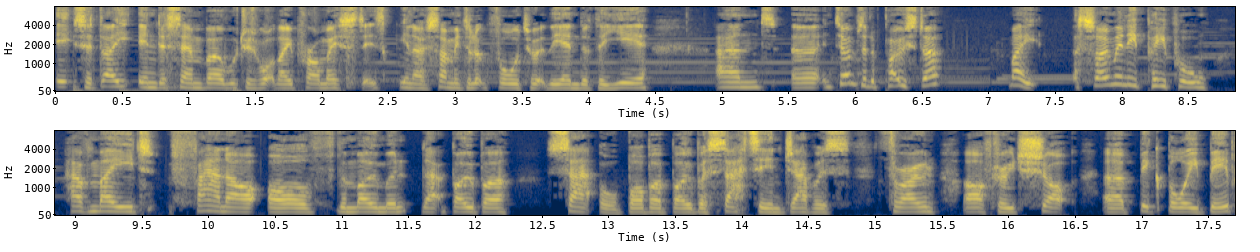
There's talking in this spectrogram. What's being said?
it's a date in December, which is what they promised. It's you know something to look forward to at the end of the year. And uh, in terms of the poster, mate, so many people have made fan art of the moment that Boba sat or Boba Boba sat in Jabba's throne after he'd shot uh, Big Boy Bib.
